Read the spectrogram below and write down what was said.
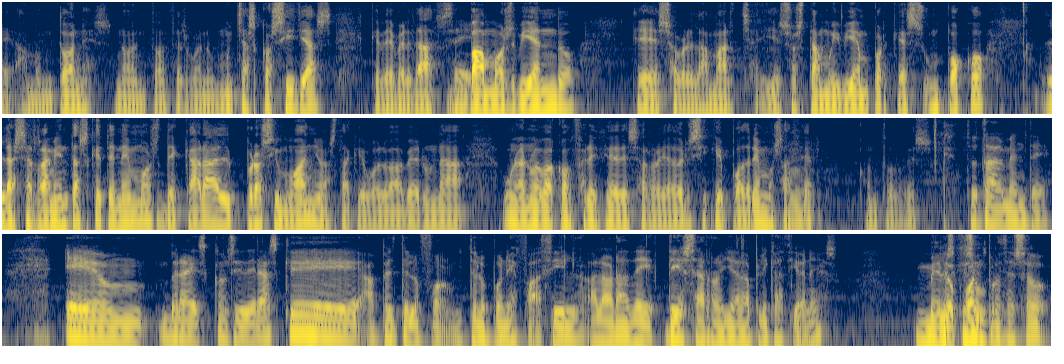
eh, a montones, ¿no? Entonces, bueno, muchas cosillas que de verdad vamos viendo eh, sobre la marcha. Y eso está muy bien porque es un poco las herramientas que tenemos de cara al próximo año, hasta que vuelva a haber una, una nueva conferencia de desarrolladores y que podremos mm. hacer. con todo eso. Totalmente. Eh, Bryce, ¿consideras que Apple te lo, te lo pone fácil a la hora de desarrollar aplicaciones? Me lo que es un proceso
